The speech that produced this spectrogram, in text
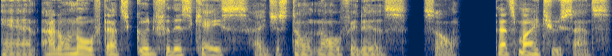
And I don't know if that's good for this case. I just don't know if it is. So that's my two cents.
